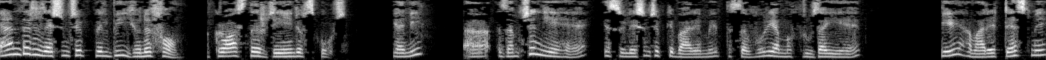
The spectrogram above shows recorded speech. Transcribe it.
and the relationship will be uniform across the range of scores یعنی ازمپشن یہ ہے اس ریلیشن شپ کے بارے میں تصور یا مفروضہ یہ ہے کہ ہمارے ٹیسٹ میں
